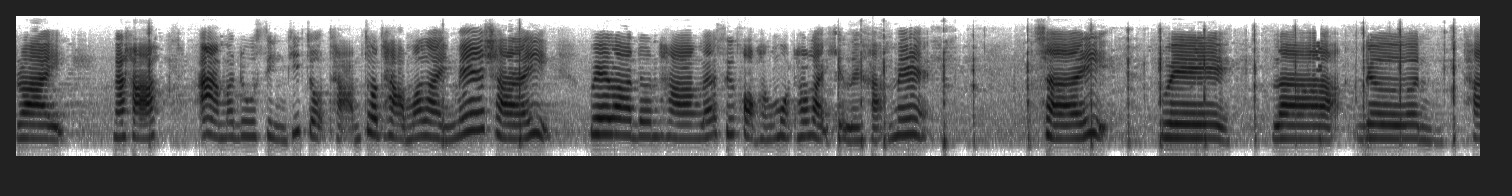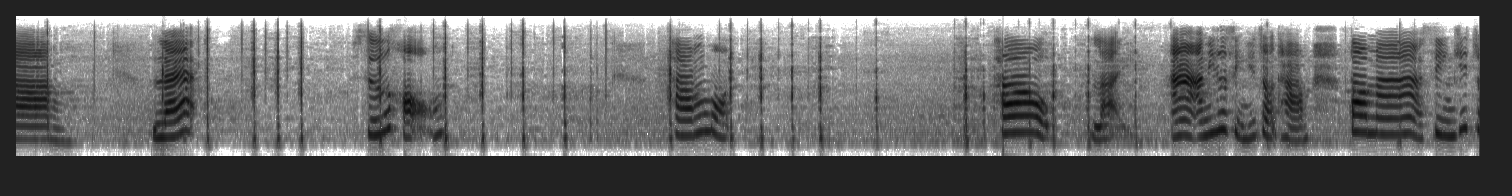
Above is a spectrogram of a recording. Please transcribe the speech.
ไหรนะคะ อ่ามาดูสิ่งที่โจทย์ถาม โจทย์ถามว่าอะไร แม่ใช้ เวลาเดินทางและซื้อของทั้งหมดเท่าไหร่เขียนเลยค่ะ แม่ ใช้ เวลาเดินทาง และ ซื้อของ ทั้งหมด เท่าไหร่ อ่า อันนี้คือสิ่งที่โจทย์ถาม ต่อมาสิ่งที่โจ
